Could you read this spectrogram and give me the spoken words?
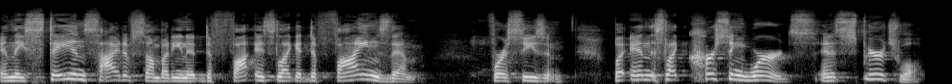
and they stay inside of somebody and it defi- it's like it defines them for a season. But, and it's like cursing words and it's spiritual.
